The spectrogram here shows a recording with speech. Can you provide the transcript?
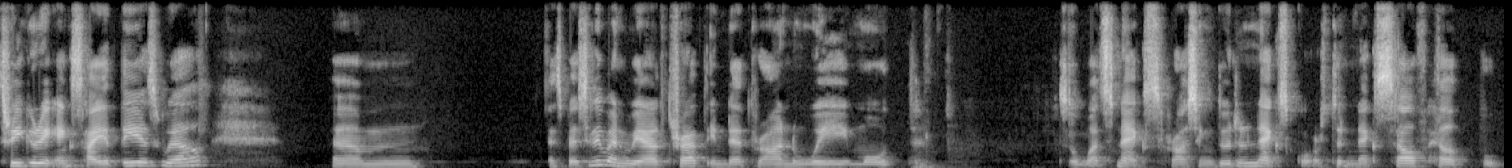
triggering anxiety as well. Um, especially when we are trapped in that runaway mode. So what's next? Rushing to the next course, the next self-help book,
